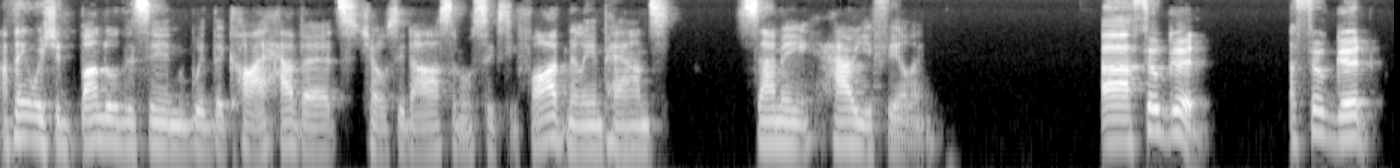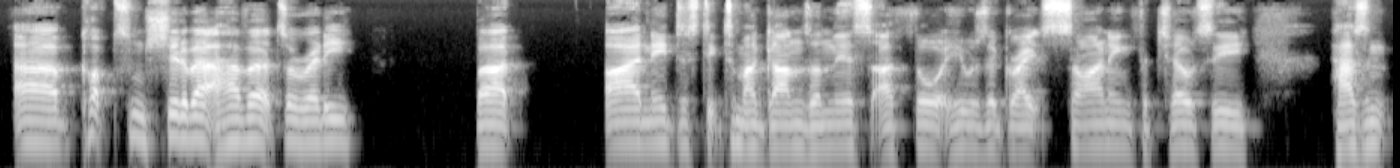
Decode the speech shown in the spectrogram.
I think we should bundle this in with the Kai Havertz, Chelsea to Arsenal, 65 million pounds. Sammy, how are you feeling? Uh, I feel good. I feel good. Uh, copped some shit about Havertz already, but I need to stick to my guns on this. I thought he was a great signing for Chelsea hasn't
